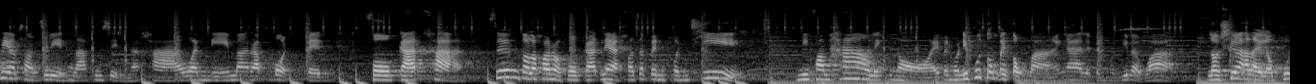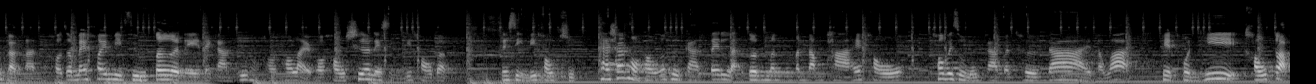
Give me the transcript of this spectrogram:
ฟี่อัปสรสิริ อินทรคูสินนะคะ วันนี้มารับบทเป็นโฟกัสค่ะ ซึ่งตัวละครของโฟกัสเนี่ยเขาจะเป็นคนที่มีความห้าวเล็กน้อย เป็นคนที่พูดตรงไปตรงมาง่ายๆเลย เป็นคนที่แบบว่าเราเชื่ออะไรเราพูดแบบนั้น เขาจะไม่ค่อยมีฟิลเตอร์ในในการพูดของเขาเท่าไหร่ เพราะเขาเชื่อในสิ่งที่เขาแบบในสิ่งที่เขาคิด passion ของเขาก็คือการเต้นแหละ จนมันมันนำพาให้เขาเข้าไปสู่วงการบันเทิงได้ แต่ว่าเหตุผลที่เขากลับ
